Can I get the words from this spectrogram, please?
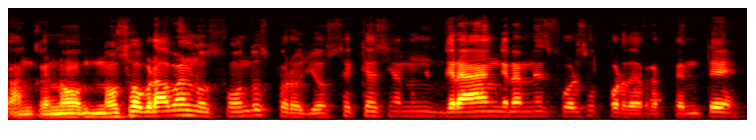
aunque no, no sobraban los fondos, pero yo sé que hacían un gran, gran esfuerzo por de repente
